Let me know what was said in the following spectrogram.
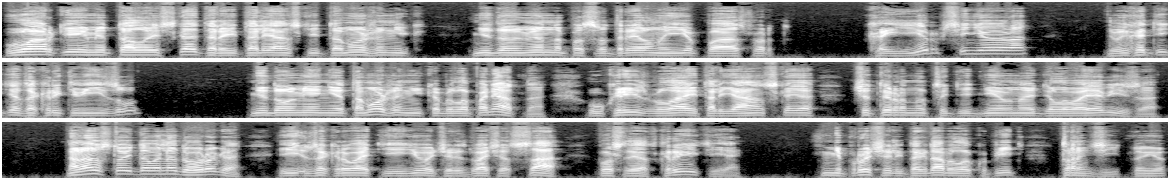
У арки металлоискателя итальянский таможенник недоуменно посмотрел на ее паспорт. «Каир, сеньора? Вы хотите закрыть визу?» Недоумение таможенника было понятно. У Крис была итальянская 14-дневная деловая виза. Она стоит довольно дорого, и закрывать ее через два часа после открытия не проще ли тогда было купить транзитную?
